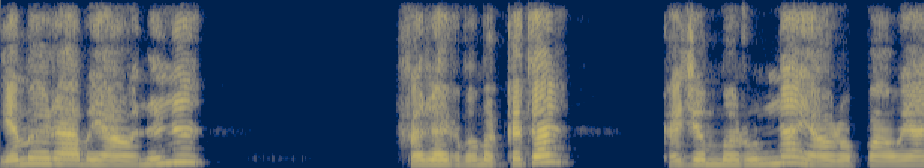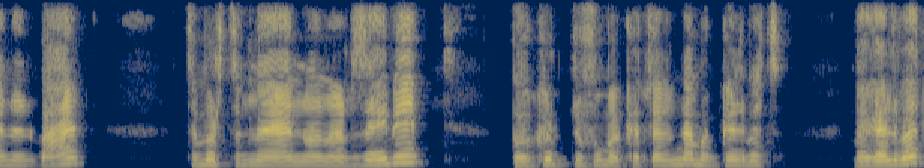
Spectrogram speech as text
የምዕራባውያንን ፈለግ በመከተል ከጀመሩና የአውሮፓውያንን ባህል ትምህርትና የአኗኗር ዘይቤ በግርድፉ መከተልና መገልበጥ መገልበጥ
